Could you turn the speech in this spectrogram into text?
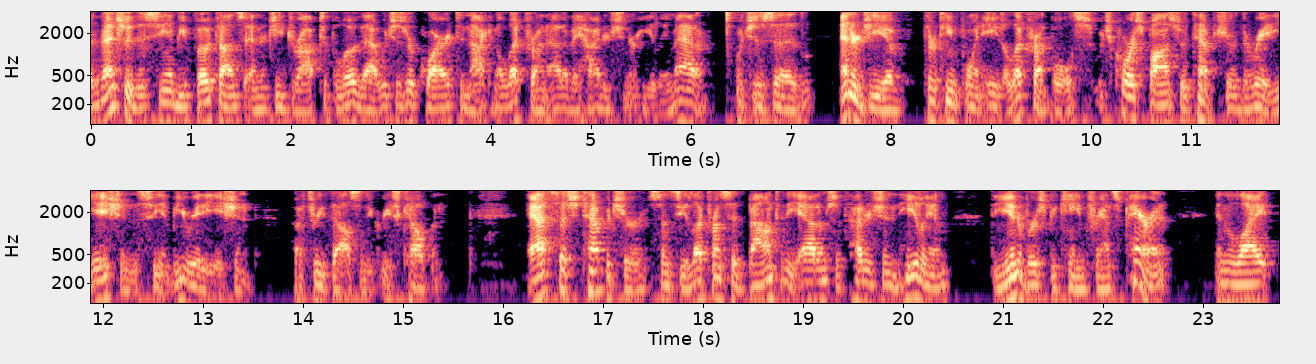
eventually the CMB photon's energy dropped to below that which is required to knock an electron out of a hydrogen or helium atom, which is an energy of 13.8 electron volts, which corresponds to a temperature of the radiation, the CMB radiation, of 3000 degrees Kelvin. At such temperature, since the electrons had bound to the atoms of hydrogen and helium, the universe became transparent, and the light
